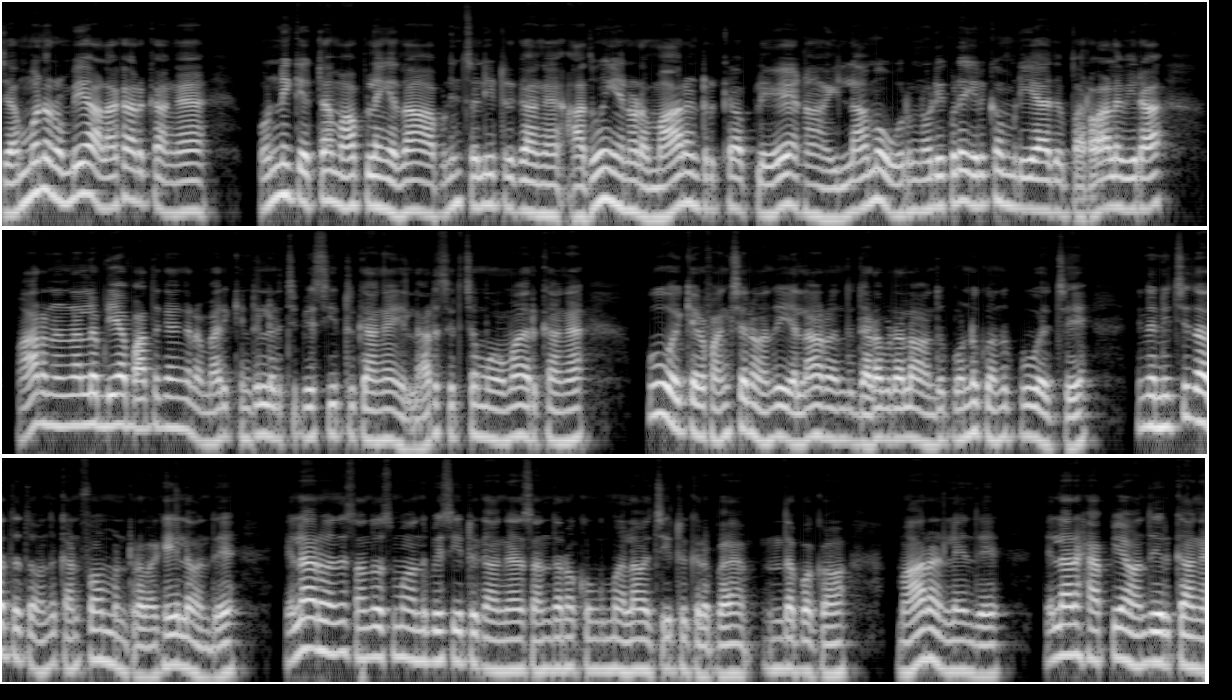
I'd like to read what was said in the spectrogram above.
ஜம்முன்னு ரொம்ப அழகாக இருக்காங்க. பொண்ணு கேட்டால் மாப்பிள்ளைங்க தான் அப்படின்னு சொல்லிட்டு இருக்காங்க. அதுவும் என்னோடய மாறன் இருக்காப்லையே. நான் இல்லாமல் ஒரு நொடி கூட இருக்க முடியாது. பரவாயில்ல வீரா. மாறனை நல்லபடியாக பார்த்துக்கங்கிற மாதிரி கிண்டல் அடித்து பேசிகிட்டு இருக்காங்க. எல்லோரும் சிரிச்ச முகமாக இருக்காங்க. பூ வைக்கிற ஃபங்க்ஷனை வந்து எல்லோரும் வந்து தடபடலாம் வந்து பொண்ணுக்கு வந்து பூ வச்சு இந்த நிச்சயதார்த்தத்தை வந்து கன்ஃபார்ம் பண்ணுற வகையில் வந்து எல்லோரும் வந்து சந்தோஷமாக வந்து பேசிகிட்டு இருக்காங்க சந்தனம் குங்குமம் எல்லாம் வச்சுட்டு இருக்கிறப்ப இந்த பக்கம் மாறன்லேருந்து எல்லோரும் ஹாப்பியாக வந்து இருக்காங்க.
